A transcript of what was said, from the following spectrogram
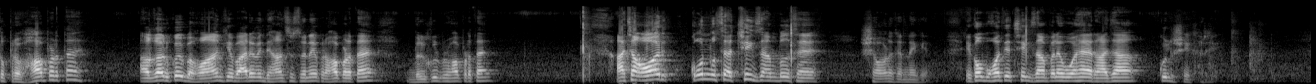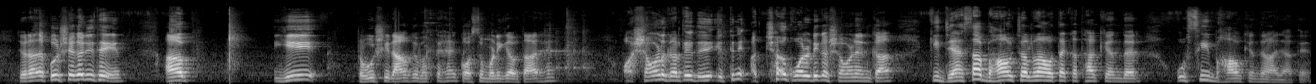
तो प्रभाव पड़ता है? अगर कोई भगवान के बारे में ध्यान से सुने, प्रभाव पड़ता है? बिल्कुल प्रभाव पड़ता है। अच्छा और कौन मुझसे अच्छे एग्जाम्पल्स हैं श्रवण करने के? एक और बहुत ही अच्छे एग्ज़ाम्पल है, वो है राजा कुलशेखर जी। जो राजा कुलशेखर जी थे, अब ये प्रभु श्री राम के भक्त हैं कौसुमणि के अवतार हैं, और श्रवण करते थे, इतने अच्छा क्वालिटी का श्रवण है इनका, कि जैसा भाव चल रहा होता है कथा के अंदर, उसी भाव के अंदर आ जाते हैं।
